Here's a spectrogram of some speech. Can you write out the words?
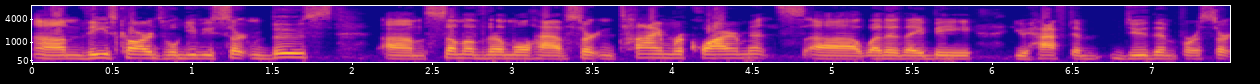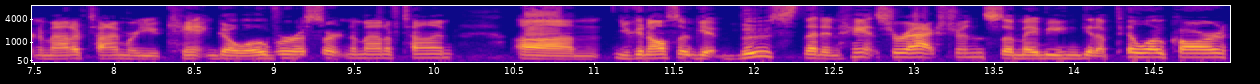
Um, these cards will give you certain boosts. Um, some of them will have certain time requirements, uh, whether they be you have to do them for a certain amount of time or you can't go over a certain amount of time. Um, you can also get boosts that enhance your actions. So maybe you can get a pillow card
